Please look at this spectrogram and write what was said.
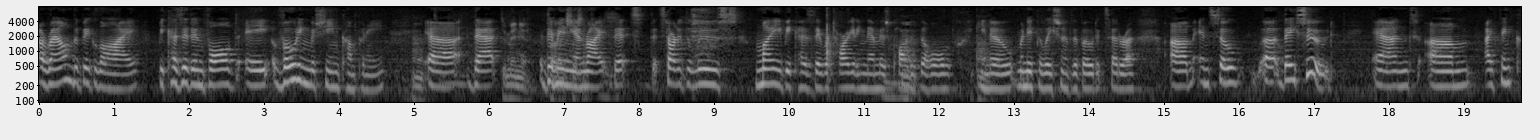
around the big lie because it involved a voting machine company Hmm. uh, that Dominion. Dominion, right? That that started to lose money because they were targeting them as part of the whole, you know, manipulation of the vote, et cetera. Um, and so uh, they sued, and um, I think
